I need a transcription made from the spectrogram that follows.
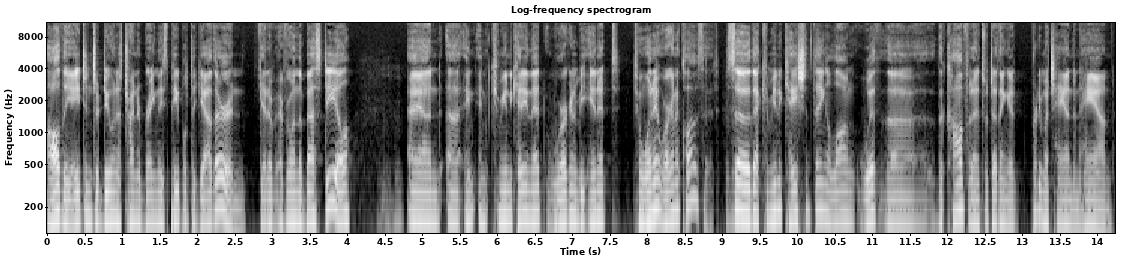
all the agents are doing is trying to bring these people together and get everyone the best deal and, uh, and and communicating that we're going to be in it to win it. We're going to close it. So that communication thing, along with the the confidence, which I think are pretty much hand in hand.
